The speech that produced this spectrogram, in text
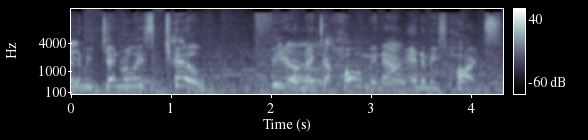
Enemy general is killed! Fear makes a home in our enemies' hearts!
